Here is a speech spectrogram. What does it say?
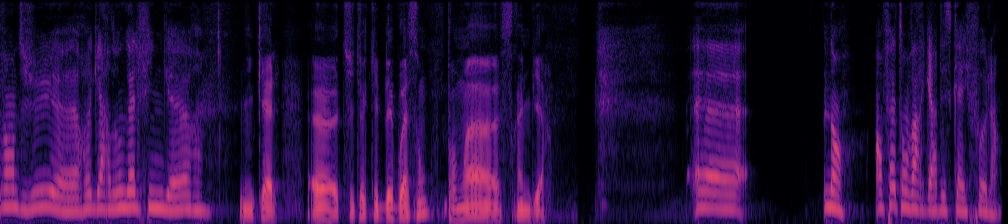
vendu. Euh, regardons Goldfinger. Nickel. Euh, tu t'occupes des boissons Pour moi, euh, ce serait une bière. Euh, non, en fait, on va regarder Skyfall. hein.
